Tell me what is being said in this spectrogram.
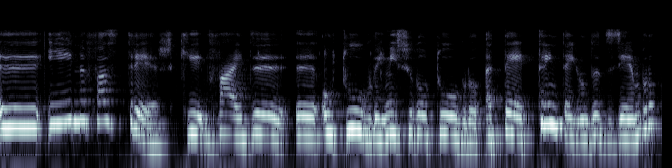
e na fase 3, que vai de uh, outubro, início de outubro, até 31 de dezembro,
